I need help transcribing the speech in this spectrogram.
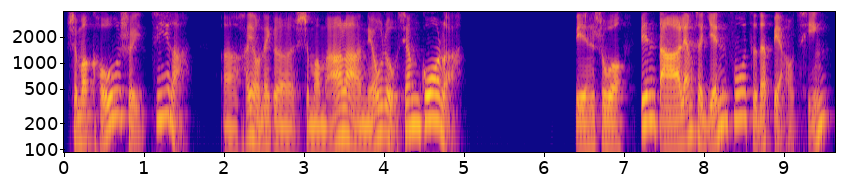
什么口水鸡了。啊，还有那个什么麻辣牛肉香锅了。边说边打量着严夫子的表情，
